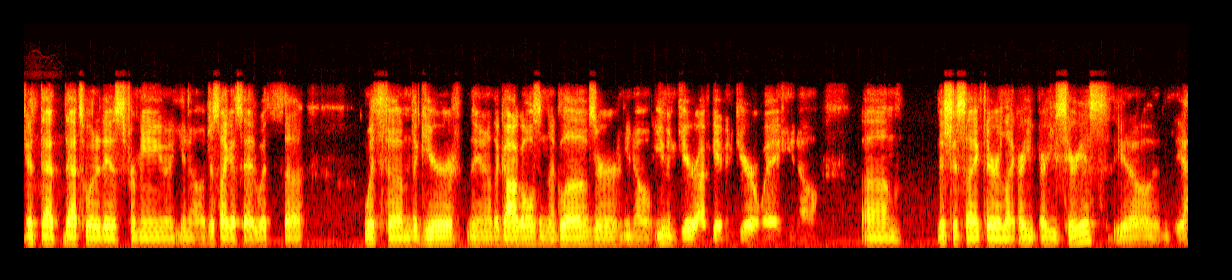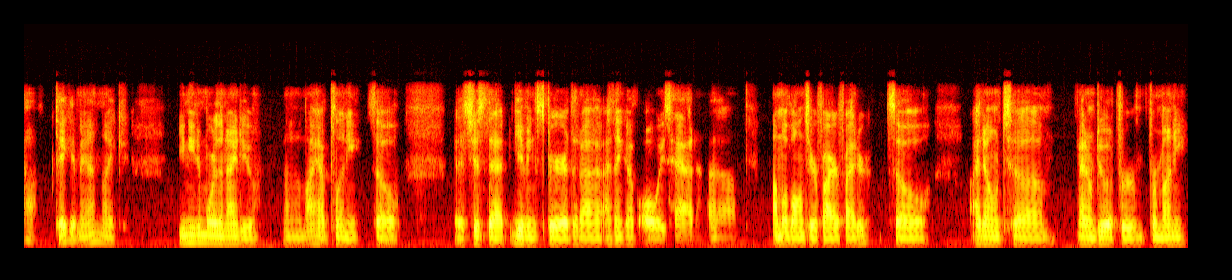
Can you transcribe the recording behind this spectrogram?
it, that that's what it is for me. You know, just like I said with uh, with um, the gear, you know, the goggles and the gloves, or you know, even gear. I've given gear away. You know, um, it's just like they're like, "Are you are you serious?" You know, yeah, take it, man. Like, you need it more than I do. Um, I have plenty, so it's just that giving spirit that I, I think I've always had. Uh, I'm a volunteer firefighter, so I don't um, I don't do it for for money.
